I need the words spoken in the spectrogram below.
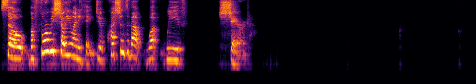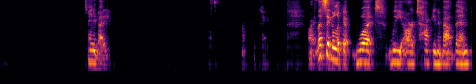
so before we show you anything, do you have questions about what we've shared? Anybody? All right, let's take a look at what we are talking about then.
